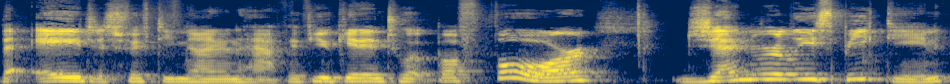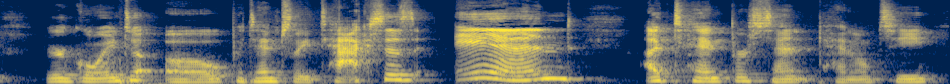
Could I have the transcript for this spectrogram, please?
the age is 59 and a half. If you get into it before, generally speaking, you're going to owe potentially taxes and a 10% penalty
